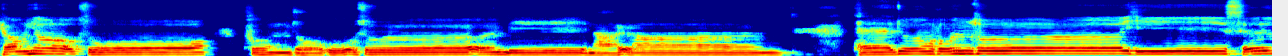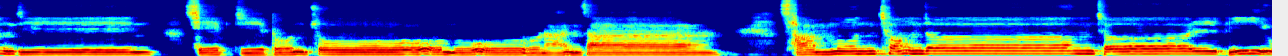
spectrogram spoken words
병혁소 풍조 우순 미날람. 대중 훈수 희승진 십지 돈초 문안산. 삼문 청정 절비우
